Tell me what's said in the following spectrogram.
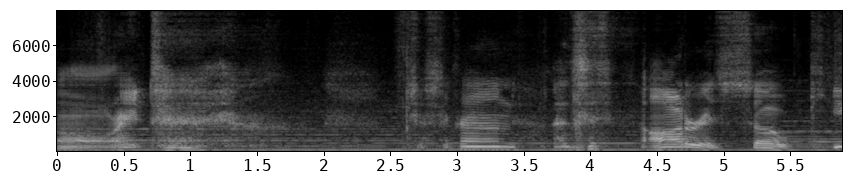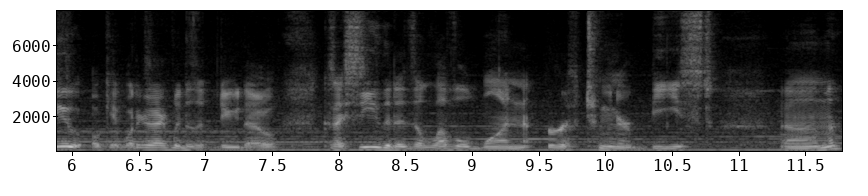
All right, just a grand. Otter is so cute. Okay, what exactly does it do though? Because I see that it's a level one Earth Tuner beast. Um,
